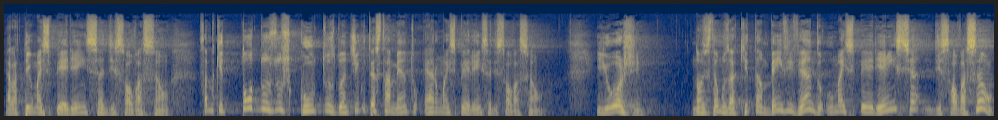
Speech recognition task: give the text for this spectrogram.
ela tem uma experiência de salvação. Sabe que todos os cultos do Antigo Testamento eram uma experiência de salvação. E hoje, nós estamos aqui também vivendo uma experiência de salvação.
